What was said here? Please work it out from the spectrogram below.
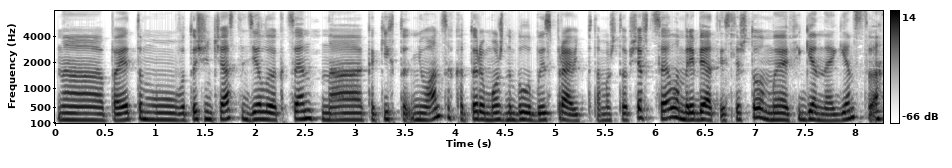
э, поэтому вот очень часто делаю акцент на каких-то нюансах, которые можно было бы исправить, потому что вообще в целом, ребят, если что, мы офигенное агентство,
